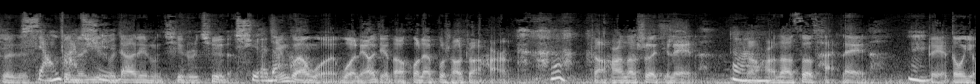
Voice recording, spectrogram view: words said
对对想法去，艺术家的这种气质去的。学的。尽管我我了解到后来不少转行了，转行到设计类的，转行到色彩类的，嗯，这也都有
